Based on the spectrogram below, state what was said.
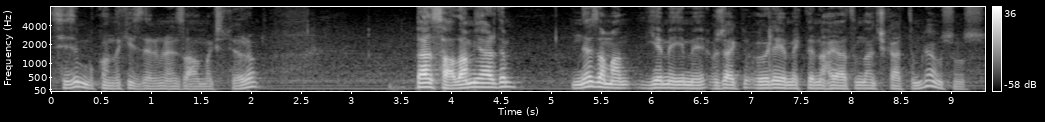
sizin bu konudaki izlenimlerinizi almak istiyorum. Ben sağlam yerdim. Ne zaman yemeğimi, özellikle öğle yemeklerini hayatımdan çıkarttım biliyor musunuz?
